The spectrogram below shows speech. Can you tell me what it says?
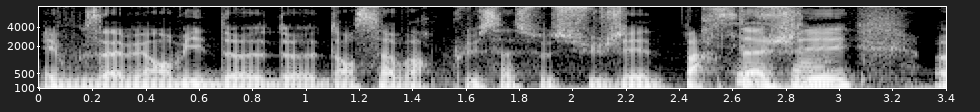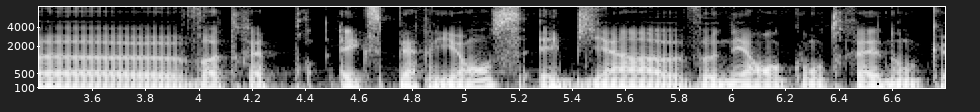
et vous avez envie d'en de, savoir plus à ce sujet, de partager votre expérience, eh bien, venez rencontrer donc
